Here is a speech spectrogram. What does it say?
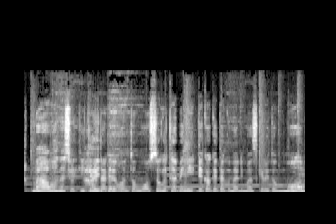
まあお話を聞いてるだけで本当もうすぐ旅に出かけたくなりますけれども、はい、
